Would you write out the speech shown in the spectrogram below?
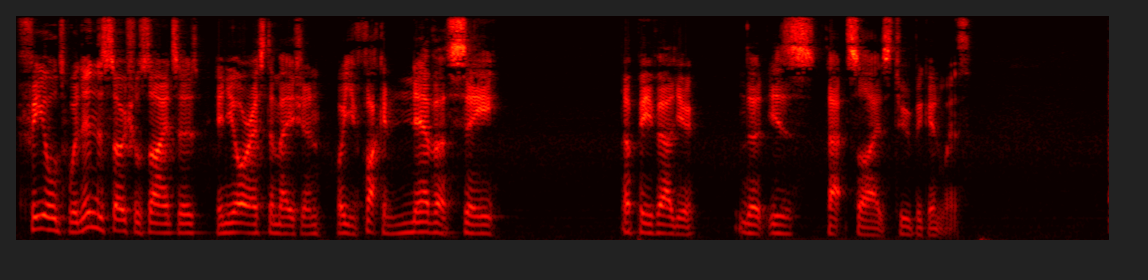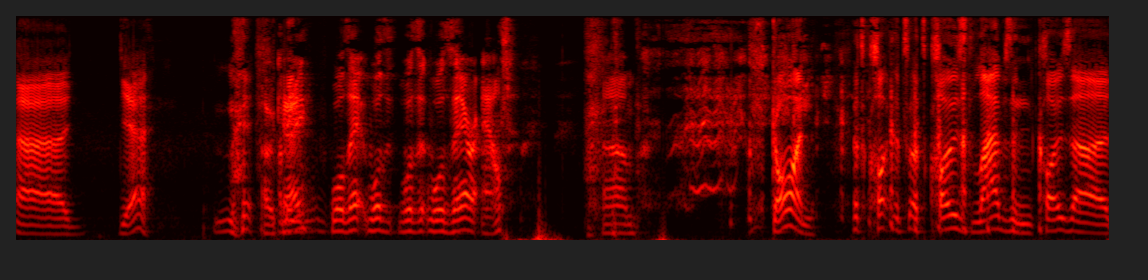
fields within the social sciences, in your estimation, where you fucking never see a p-value that is that size to begin with? Uh, yeah. Okay. I mean, well, they well, well, well, they're out. Um, gone. Let's, clo- let's, let's close labs and close uh,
